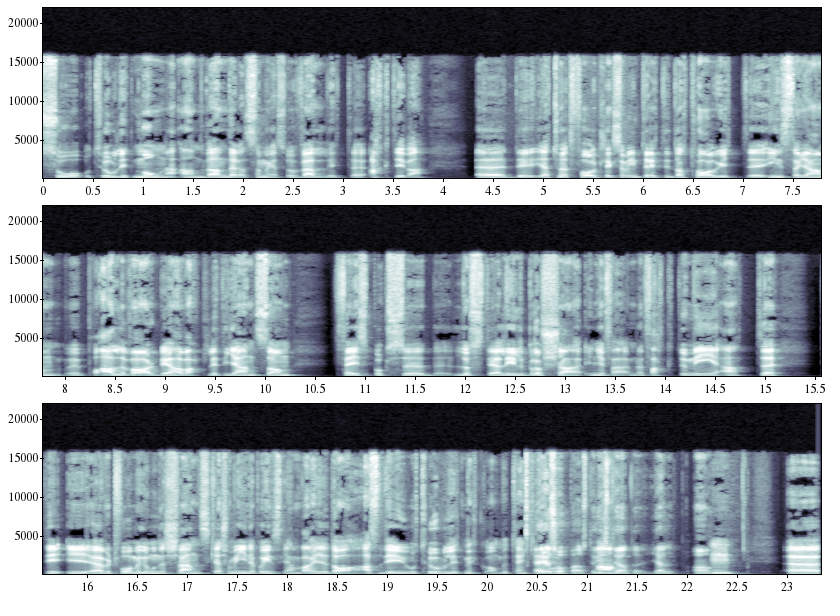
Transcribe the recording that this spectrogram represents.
så otroligt många användare som är så väldigt eh, aktiva. Eh, det, jag tror att folk liksom inte riktigt har tagit eh, Instagram eh, på allvar. Det har varit lite grann som Facebooks eh, lustiga lillbrorsa ungefär. Men faktum är att eh, det är över två miljoner svenskar som är inne på Instagram varje dag. Alltså det är ju otroligt mycket om du tänker Är det på. så pass? Det visste Ja. jag inte. Hjälp. Ja. Eh,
